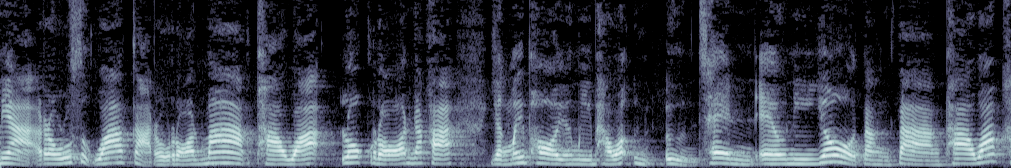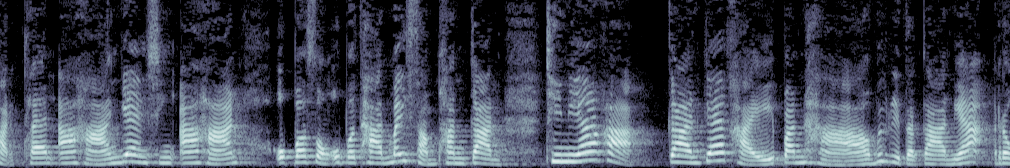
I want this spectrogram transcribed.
เนี่ยเรารู้สึกว่าอากาศเราร้อนมาก ภาวะโลกร้อนนะคะ ยังไม่พอยังมีภาวะอื่นๆ เช่นเอลนีโยต่างๆ ภาวะขาดแคลนอาหาร แย่งชิงอาหาร อุปสงค์อุปทานไม่สัมพันธ์กัน ทีเนี้ยค่ะการแก้ไขปัญหาวิกฤตการณ์เนี้ยเรา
